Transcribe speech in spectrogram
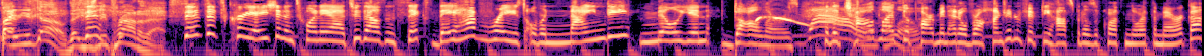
there you go. That you should be proud of that. Since its creation in 20, uh, 2006, they have raised over $90 million for the Child Life Hello. Department at over 150 hospitals across North America.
